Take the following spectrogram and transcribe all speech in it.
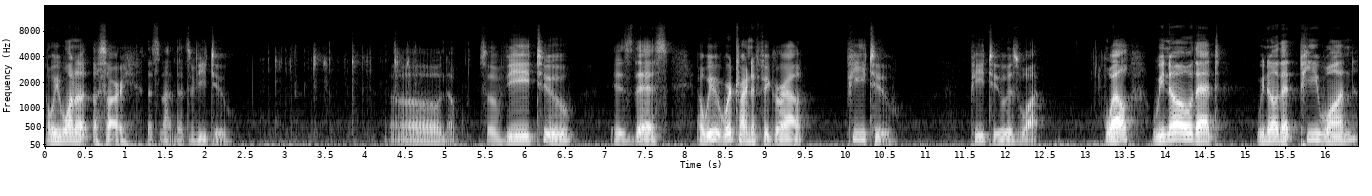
And we want to, oh, uh, sorry, that's not, that's V2. Oh, no. So V2 is this. And we, we're trying to figure out P2. P2 is what? Well, we know that we know that P1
